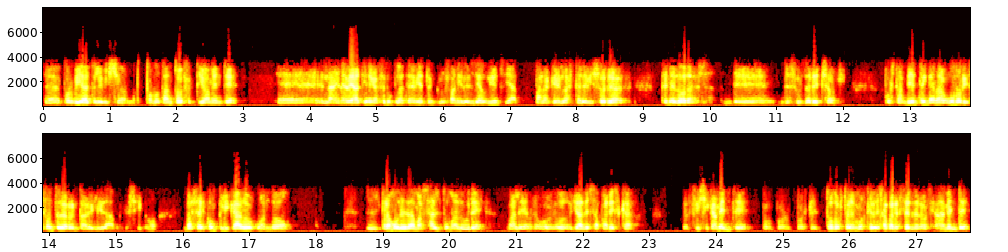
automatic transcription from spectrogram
eh, por vía de televisión. Por lo tanto, efectivamente, la NBA tiene que hacer un planteamiento incluso a nivel de audiencia para que las televisoras tenedoras de, de sus derechos pues también tengan algún horizonte de rentabilidad, porque si no va a ser complicado cuando el tramo de edad más alto madure, ¿vale? O, ya desaparezca físicamente, por, porque todos tenemos que desaparecer desgraciadamente,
